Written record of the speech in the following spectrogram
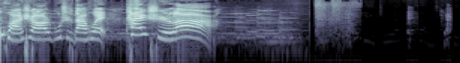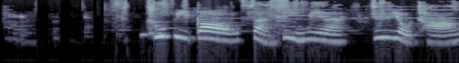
中华少儿故事大会开始啦！出必告，反必面，居有常，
